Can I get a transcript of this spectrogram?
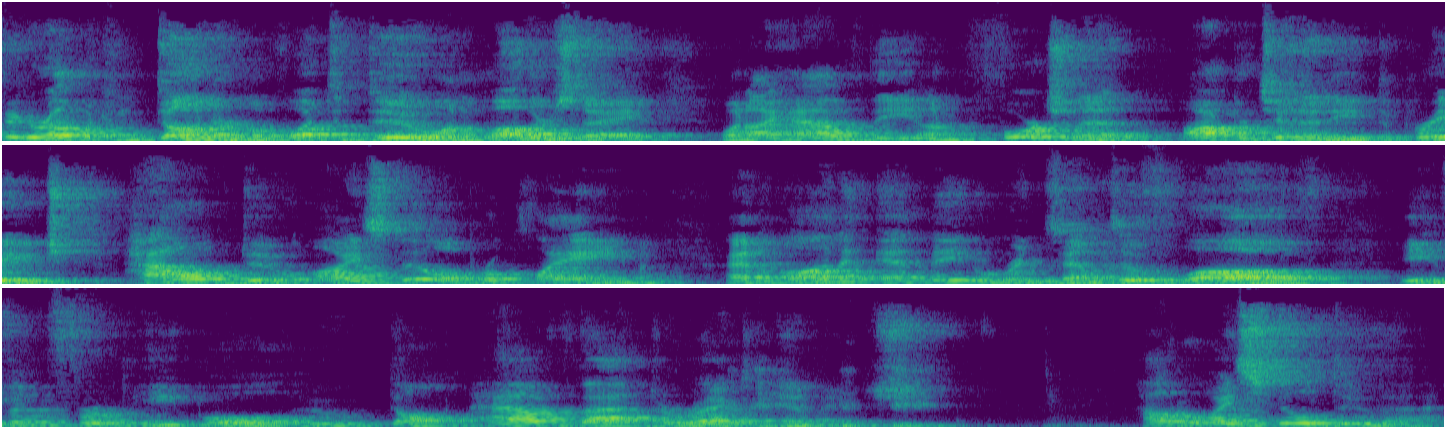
figure out the conundrum of what to do on Mother's Day when I have the unfortunate opportunity to preach. How do I still proclaim an unending redemptive love even for people who don't have that direct image? How do I still do that?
